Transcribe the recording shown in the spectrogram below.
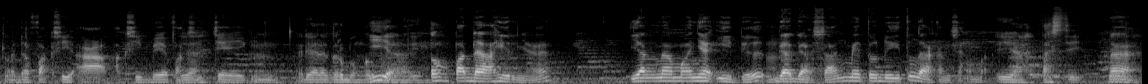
Ada faksi A, faksi B, faksi Iya. C gitu. Hmm, Jadi ada gerbong-gerbong Iya, lain. toh pada akhirnya yang namanya ide, Hmm. gagasan, metode itu nggak akan sama. Iya, pasti. Nah,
